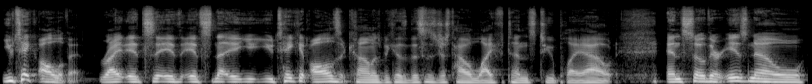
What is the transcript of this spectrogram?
you take all of it right? It's it, it's not you, you take it all as it comes because this is just how life tends to play out. And so there is no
